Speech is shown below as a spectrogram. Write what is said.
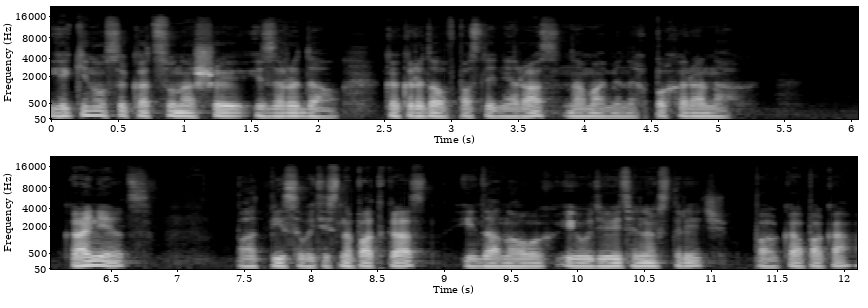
Я кинулся к отцу на шею и зарыдал, как рыдал в последний раз на маминых похоронах. Конец. Подписывайтесь на подкаст и до новых и удивительных встреч. Пока-пока.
